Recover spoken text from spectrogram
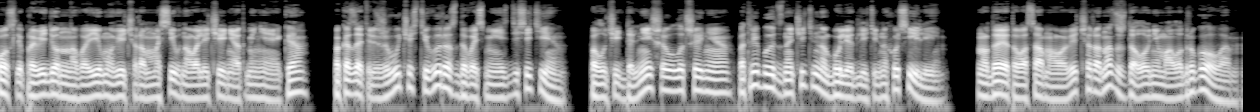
После проведенного ему вечером массивного лечения от меня ЭК, показатель живучести вырос до 8 из 10. Получить дальнейшее улучшение потребует значительно более длительных усилий. Но до этого самого вечера нас ждало немало другого.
